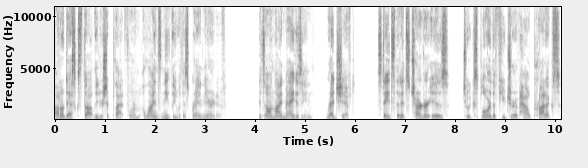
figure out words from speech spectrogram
Autodesk's thought leadership platform aligns neatly with this brand narrative. Its online magazine, Redshift, states that its charter is to explore the future of how products,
